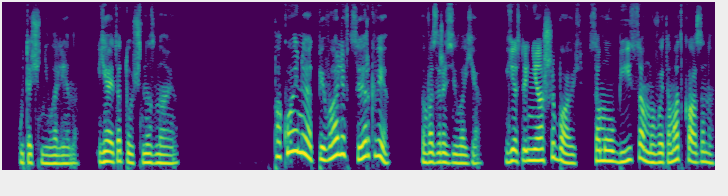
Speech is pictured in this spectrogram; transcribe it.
— уточнила Лена. «Я это точно знаю». «Покойную отпевали в церкви», — возразила я. «Если не ошибаюсь, самоубийцам в этом отказано».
